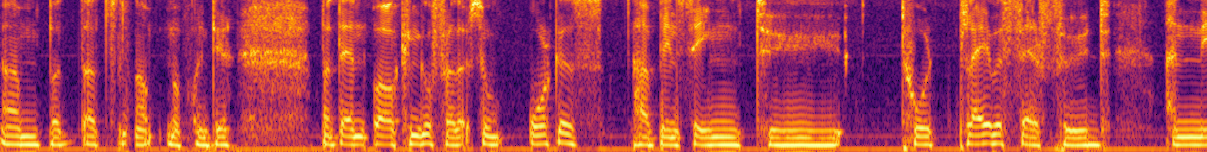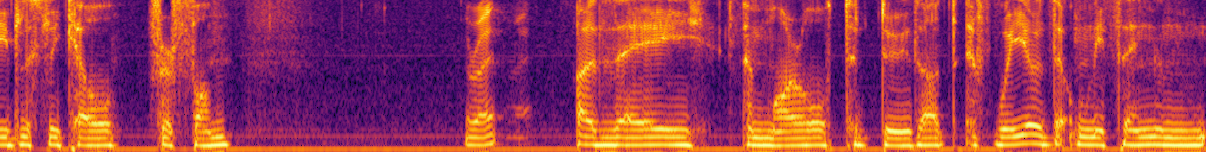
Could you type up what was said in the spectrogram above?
Um, but that's not my point here. But then, well, I can go further. So orcas have been seen to tor- play with their food and needlessly kill for fun. Right. Are they immoral to do that? If we are the only thing in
